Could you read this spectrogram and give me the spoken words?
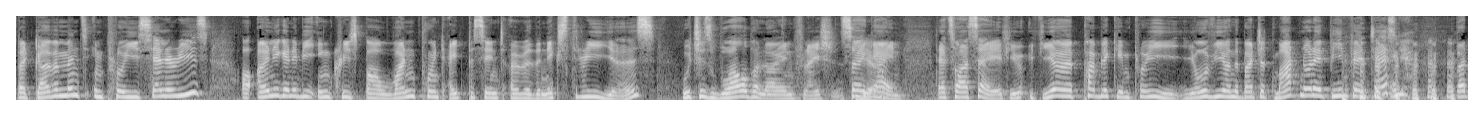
But government employee salaries are only going to be increased by 1.8 percent over the next three years, which is well below inflation. So Yeah. again, that's why I say if you if you're a public employee, your view on the budget might not have been fantastic. but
